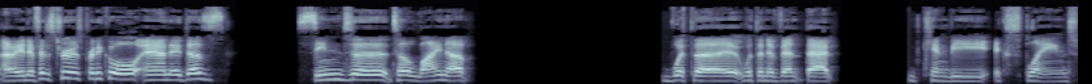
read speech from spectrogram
I mean, if it's true, it's pretty cool, and it does seem to to line up with a with an event that can be explained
